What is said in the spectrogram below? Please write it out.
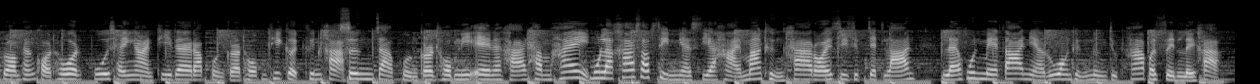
พร้อมทั้งขอโทษผู้ใช้งานที่ได้รับผลกระทบที่เกิดขึ้นค่ะ ซึ่งจากผลกระทบนี้เองนะคะทำให้มูลค่าทรัพย์สินเนี่ยเสียหายมากถึง 547 ล้าน และหุ้นเมตาเนี่ยร่วงถึง 1.5%เลยค่ะ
